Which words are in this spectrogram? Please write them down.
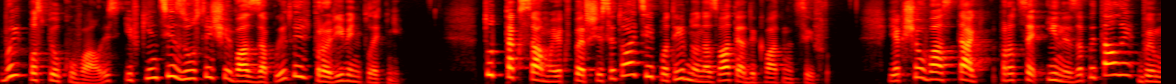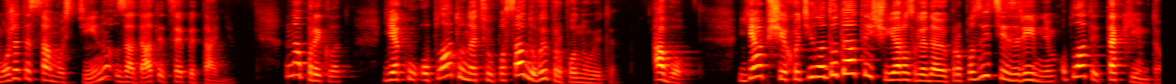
Ви поспілкувались і в кінці зустрічі вас запитують про рівень платні. Тут так само, як в першій ситуації, потрібно назвати адекватну цифру. Якщо вас так про це і не запитали, ви можете самостійно задати це питання. Наприклад, яку оплату на цю посаду ви пропонуєте? Або я б ще хотіла додати, що я розглядаю пропозиції з рівнем оплати таким-то.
